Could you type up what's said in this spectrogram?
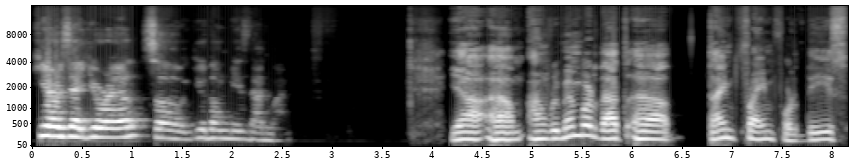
here's a URL so you don't miss that one. Yeah, um, and remember that uh, time frame for these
